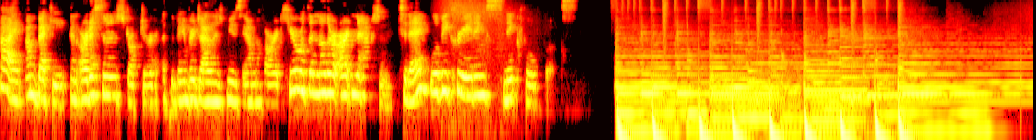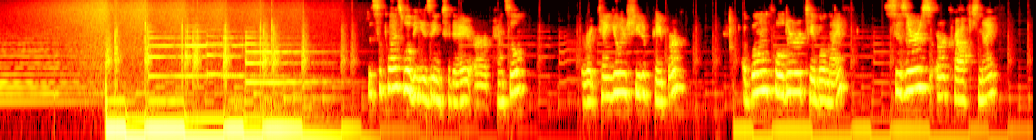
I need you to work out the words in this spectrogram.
Hi, I'm Becky, an artist and instructor at the Bainbridge Island Museum of Art, here with another Art in Action. Today, we'll be creating snakefold books. The supplies we'll be using today are a pencil, a rectangular sheet of paper, a bone folder or table knife, scissors or craft knife,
